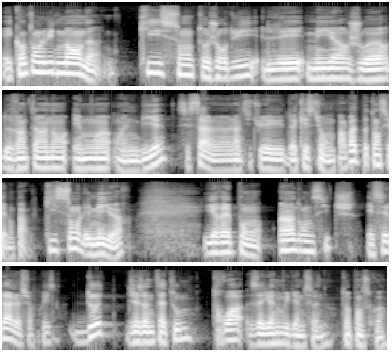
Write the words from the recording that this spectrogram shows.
Et quand on lui demande qui sont aujourd'hui les meilleurs joueurs de 21 ans et moins en NBA, c'est ça l'intitulé de la question, on parle pas de potentiel, on parle qui sont les meilleurs. Il répond un Doncic, et c'est là la surprise. Deux Jason Tatum, trois Zion Williamson. T'en penses quoi?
